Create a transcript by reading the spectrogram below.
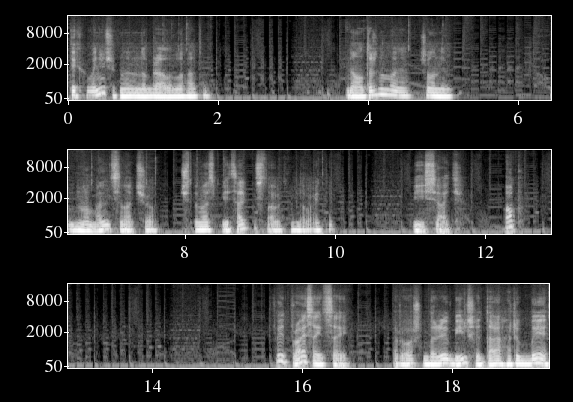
тих вонючок на- набрало багато. Ну, але теж нормально. Що вони? Нормальна ціна, що? 14,50 поставити? Давайте. 50. Оп. Trade price, I'd say. Хорош, бери більше та гриби.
